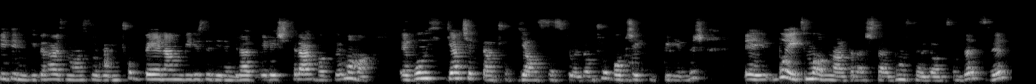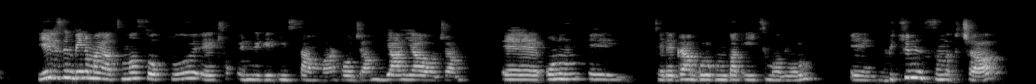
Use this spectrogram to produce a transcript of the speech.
dediğim gibi her zaman söylüyorum çok beğenen birisi değilim. Biraz eleştirel bakıyorum ama e, bunu gerçekten çok yansız söylüyorum. Çok objektif biriyimdir. E, bu eğitimi alın arkadaşlar. Bunu söylüyorum size. size. Yeliz'in benim hayatıma soktuğu e, çok ünlü bir insan var hocam. Yahya hocam. E, onun e, Telegram grubundan eğitim alıyorum. E, bütün sınıf çağı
